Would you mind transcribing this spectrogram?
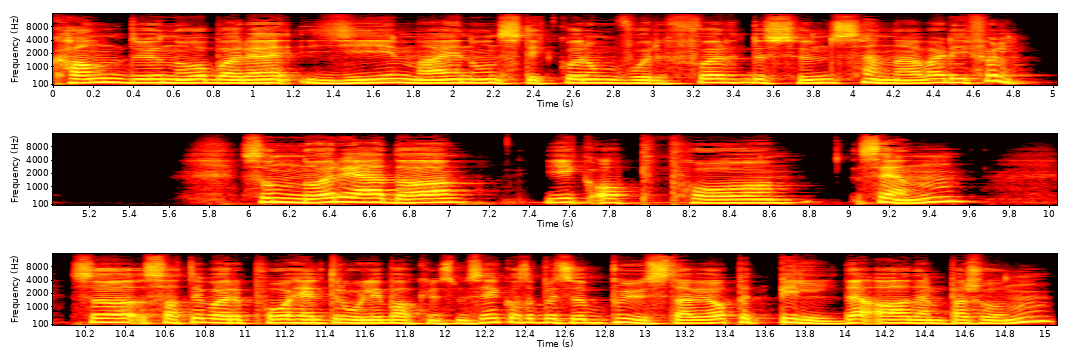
Kan du nå bare gi meg noen stikkord om hvorfor du syns henne er verdifull? Så når jeg da gikk opp på scenen, så satt vi bare på helt rolig bakgrunnsmusikk, og så plutselig boosta vi opp et bilde av den personen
